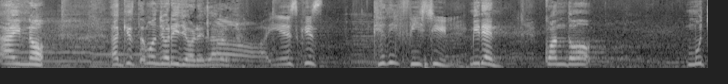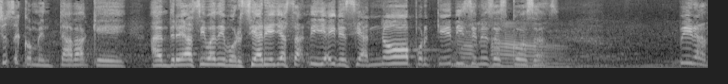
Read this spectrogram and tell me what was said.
Ay, no. Aquí estamos llore y llore, la verdad. Ay, es que es, qué difícil. Miren, cuando mucho se comentaba que Andrea se iba a divorciar y ella salía y decía, no, ¿por qué dicen esas cosas? Mira,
